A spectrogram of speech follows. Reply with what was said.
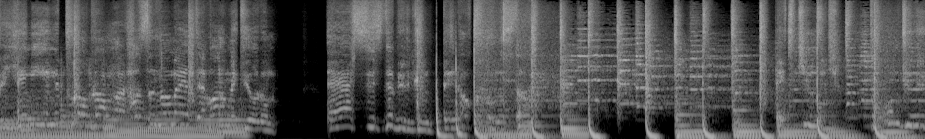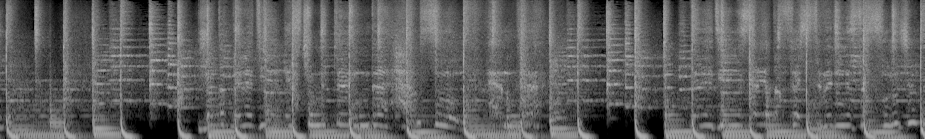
Ve yeni yeni programlar hazırlamaya devam ediyorum. Eğer siz de bir gün beni okulunuzda sunucu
